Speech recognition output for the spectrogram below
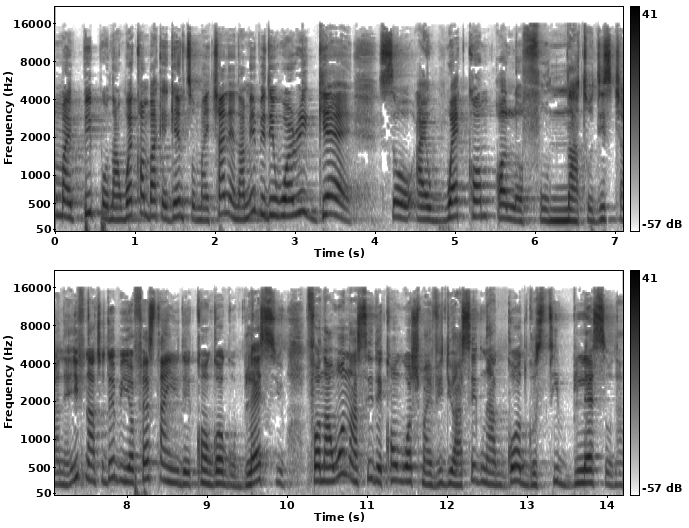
my people now welcome back again to my channel. Now maybe the Warri girl. So i welcome all of una to this channel. If na today be your first time you dey come god go bless you. For na one I see they come watch my video i say now god go still bless una.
